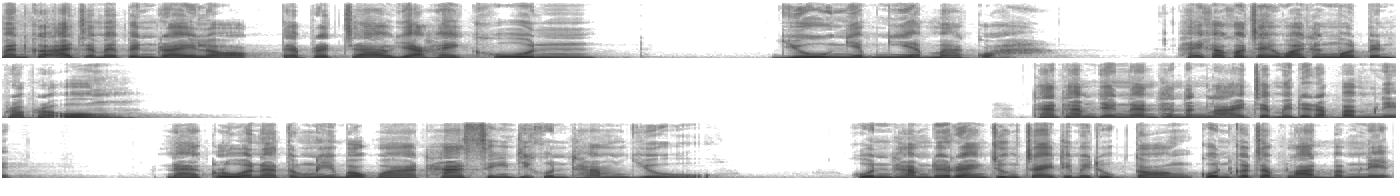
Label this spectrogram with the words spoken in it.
มันก็อาจจะไม่เป็นไรหรอก แต่พระเจ้าอยากให้คุณ อยู่เงียบๆมากกว่า ให้เขาเข้าใจว่าทั้งหมดเป็นเพราะพระองค์ ถ้าทำอย่างนั้นท่านทั้งหลายจะไม่ได้รับบำเหน็จ น่ากลัวนะ ตรงนี้บอกว่าถ้าสิ่งที่คุณทำอยู่ คุณทำด้วยแรงจูงใจที่ไม่ถูกต้อง คุณก็จะพลาดบำเหน็จ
